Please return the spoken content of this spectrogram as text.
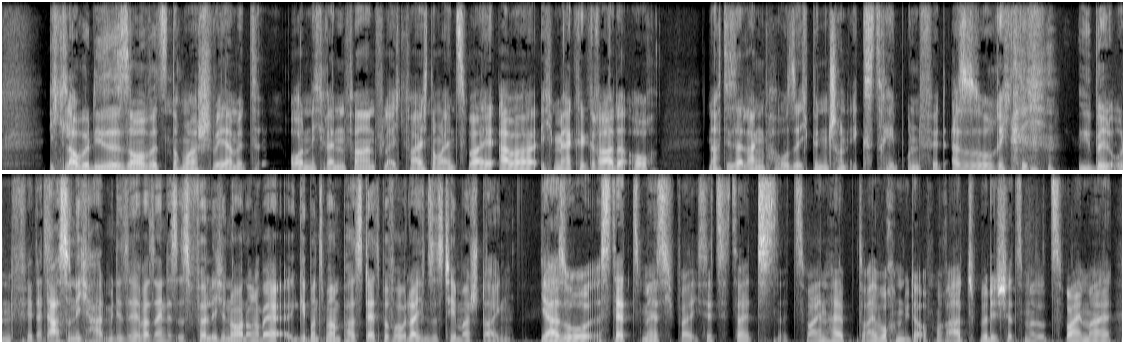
ich glaube, diese Saison wird es nochmal schwer mit ordentlich Rennen fahren. Vielleicht fahre ich noch ein, zwei, aber ich merke gerade auch nach dieser langen Pause, ich bin schon extrem unfit. Also so richtig übel unfit. Da darfst du nicht hart mit dir selber sein. Das ist völlig in Ordnung. Aber gib uns mal ein paar Stats, bevor wir gleich ins Thema steigen. Ja, so statsmäßig, weil ich sitze seit zweieinhalb, drei Wochen wieder auf dem Rad, würde ich jetzt mal so zweimal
